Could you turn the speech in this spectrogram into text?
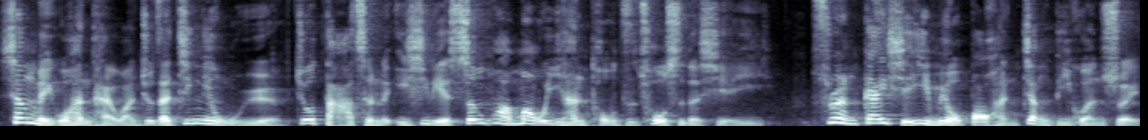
像美国和台湾就在今年五月就达成了一系列深化贸易和投资措施的协议。虽然该协议没有包含降低关税，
